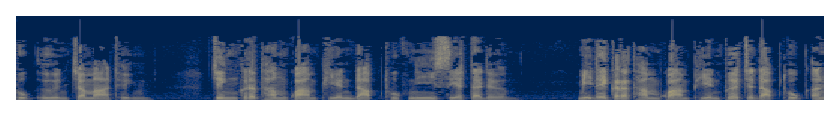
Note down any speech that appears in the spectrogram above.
ทุกอื่นจะมาถึง จึงกระทำความเพียรดับทุกนี้เสียแต่เดิม มิได้กระทำความเพียรเพื่อจะดับทุกอัน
